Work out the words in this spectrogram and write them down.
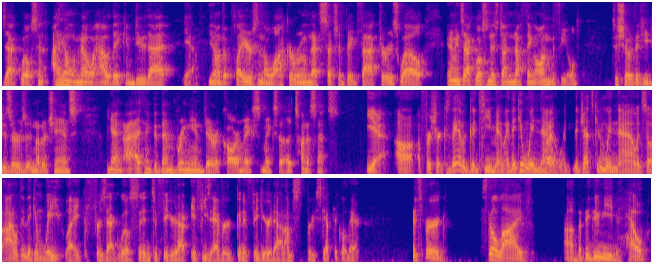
Zach Wilson. I don't know how they can do that. Yeah. You know, the players in the locker room, that's such a big factor as well. And I mean, Zach Wilson has done nothing on the field to show that he deserves another chance. Again, I, I think that them bringing in Derek Carr makes makes a, a ton of sense. Yeah, uh, for sure. Because they have a good team, man. Like they can win now. Right. Like the Jets can win now, and so I don't think they can wait like for Zach Wilson to figure it out if he's ever going to figure it out. I'm pretty skeptical there. Pittsburgh still alive, uh, but they do need help.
